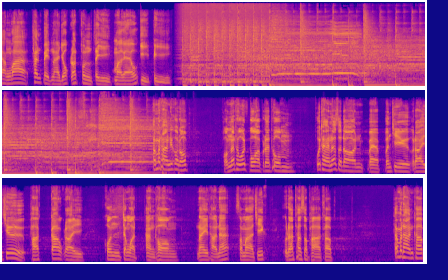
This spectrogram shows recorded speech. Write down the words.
ยังว่าท่านเป็นนายกรัฐมนตรีมาแล้วกี่ปี ท่านประธานที่เคารพ ผมนัทวุฒิบัวประทุม ผู้แทนราษฎรแบบบัญชีรายชื่อพักก้าวไกล คนจังหวัดอ่างทอง ในฐานะสมาชิกรัฐสภาครับ ท่านประธานครับ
